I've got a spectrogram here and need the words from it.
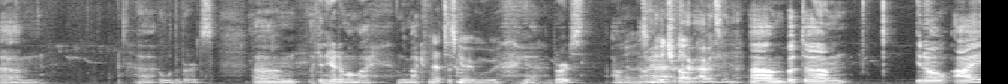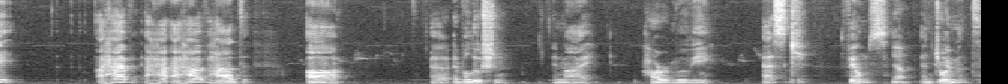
um, uh, oh the birds. Um, I can hear them on my on the microphone. That's a scary movie. yeah, birds. I'll- Yeah, I'll- it's oh, yeah, I, I haven't seen that Um, but um, you know, I I have I, ha- I have had uh, uh, evolution in my horror movie esque films. Yeah. Enjoyment.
